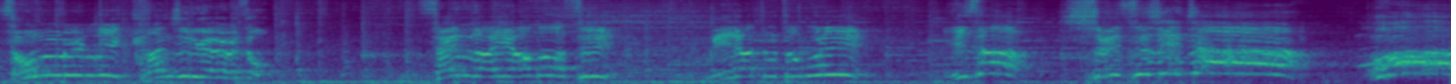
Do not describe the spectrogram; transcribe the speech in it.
存分に感じるがよいぞ。仙台山祭り皆と共にいざ出陣じゃ！はい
